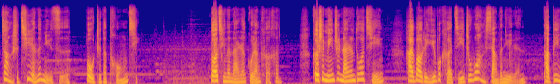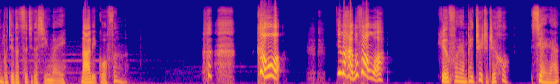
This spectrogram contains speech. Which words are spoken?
仗势欺人的女子，不值得同情。多情的男人固然可恨，可是明知男人多情，还抱着愚不可及之妄想的女人，他并不觉得自己的行为哪里过分了。哼，可恶！你们还不放我！云夫人被制止之后，显然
